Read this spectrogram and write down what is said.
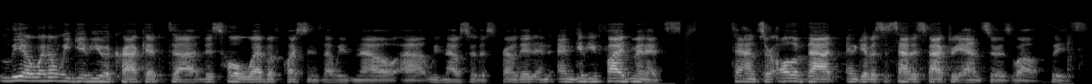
Leo, why don't we give you a crack at uh, this whole web of questions that we've now uh, we've now sort of sprouted, and, and give you five minutes to answer all of that and give us a satisfactory answer as well, please.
